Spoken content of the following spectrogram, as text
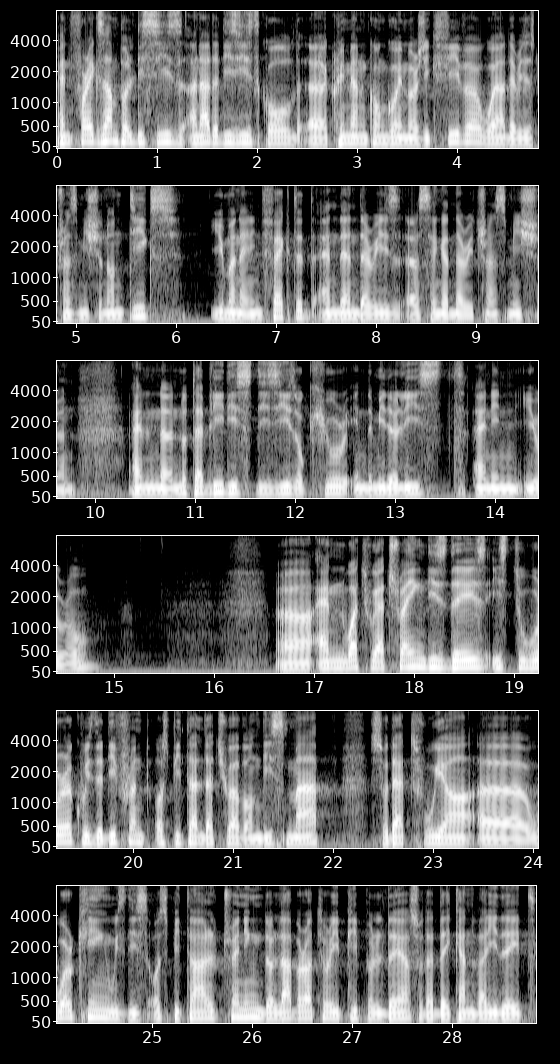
And for example, this is another disease called uh, Crimean Congo hemorrhagic fever, where there is a transmission on ticks human and infected, and then there is a secondary transmission. And uh, notably, this disease occur in the Middle East and in Europe. Uh, and what we are trying these days is to work with the different hospitals that you have on this map so that we are uh, working with this hospital, training the laboratory people there so that they can validate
